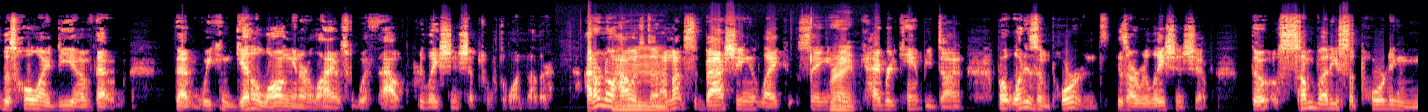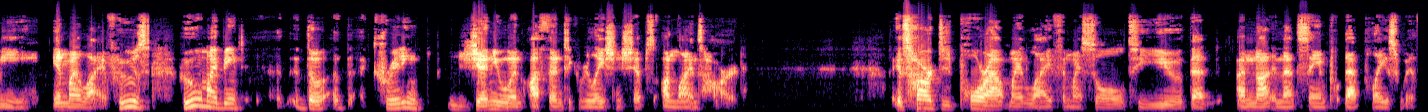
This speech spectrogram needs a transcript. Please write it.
this whole idea of that that we can get along in our lives without relationships with one another. I don't know how mm. it's done. Mm. I'm not bashing like saying right. hey, hybrid can't be done, but what is important is our relationship. Though somebody supporting me in my life. Who's who am I being the, the creating genuine authentic relationships online is hard. It's hard to pour out my life and my soul to you that I'm not in that same that place with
